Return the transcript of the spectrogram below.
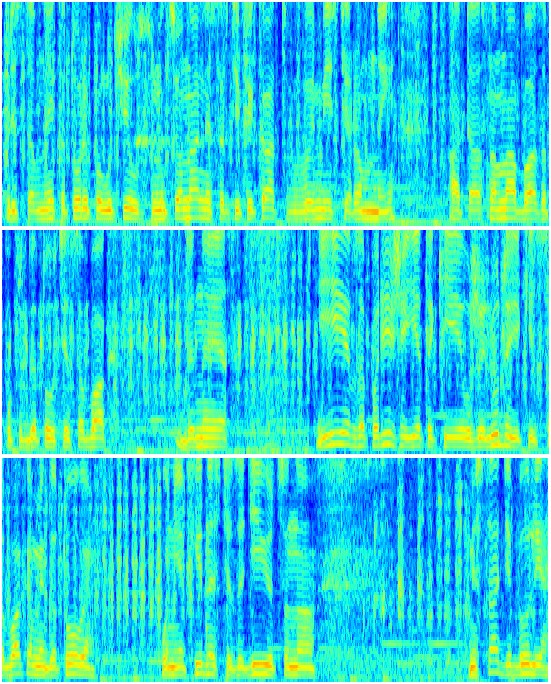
представник, який отримав національний сертифікат в місті Ромни. А Це основна база по підготовці собак ДНС. І в Запоріжжі є такі вже люди, які з собаками готові по необхідності задіються на міста, де були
